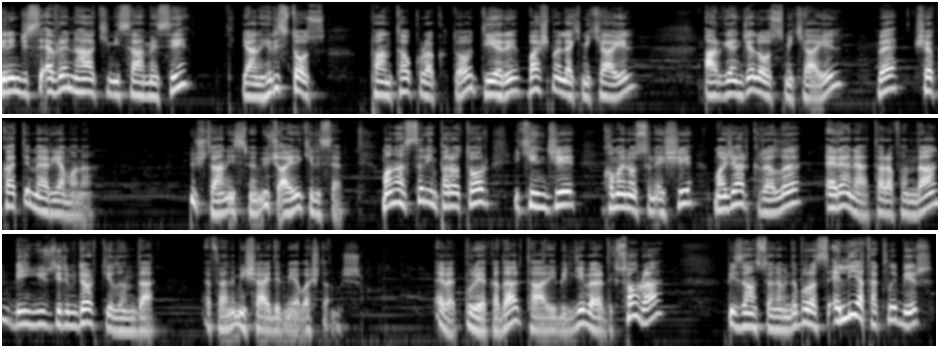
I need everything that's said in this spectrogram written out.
birincisi Evren Hakim İsamesi yani Hristos Pantokrakto, diğeri Başmelek Mikail, Argengelos Mikail ve Şefkatli Meryem Ana. Üç tane ismi, üç ayrı kilise. Manastır İmparator II. Komnenos'un eşi Macar Kralı Erena tarafından 1124 yılında efendim inşa edilmeye başlanmış. Evet buraya kadar tarihi bilgi verdik. Sonra Bizans döneminde burası 50 yataklı bir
